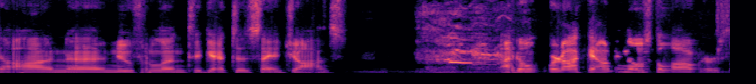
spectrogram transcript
on uh, Newfoundland to get to St. John's. I don't. We're not counting those kilometers.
